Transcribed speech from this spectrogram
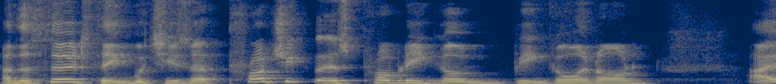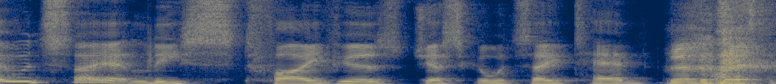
And the third thing, which is a project that has probably going, been going on, I would say at least five years. Jessica would say ten. They're the best.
